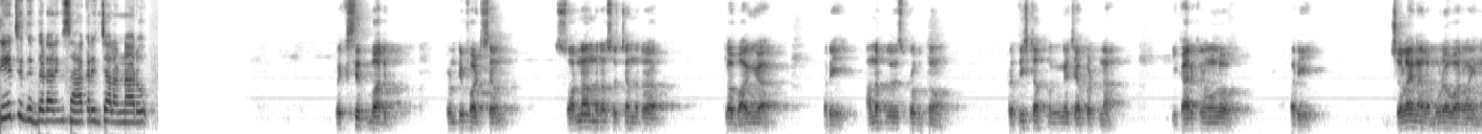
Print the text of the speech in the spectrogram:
తీర్చిదిద్దడానికి సహకరించాలన్నారు. Viksit Bharat twenty forty seven Swarnandhra స్వచ్ఛాంధ్రలో భాగంగా మరి ఆంధ్రప్రదేశ్ ప్రభుత్వం ప్రతిష్టాత్మకంగా చేపట్టిన ఈ కార్యక్రమంలో మరి జూలై నెల మూడో వారం అయిన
